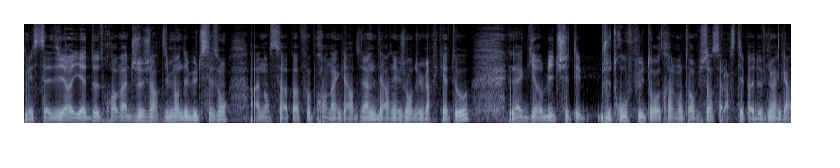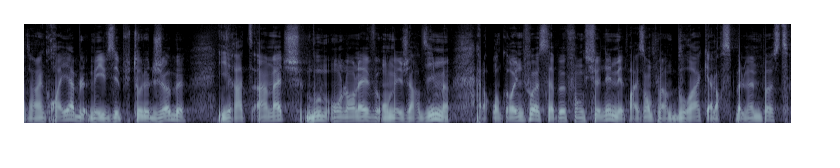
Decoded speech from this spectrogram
Mais c'est-à-dire, il y a 2-3 matchs de Jardim en début de saison. Ah non, ça va pas, faut prendre un gardien le dernier jour du mercato. Là, Était, je trouve, plutôt en train de monter en puissance. Alors, c'était pas devenu un gardien incroyable, mais il faisait plutôt le job. Il rate un match, boum, on l'enlève, on met Jardim. Alors, encore une fois, ça peut fonctionner, mais par exemple, un Bourak, alors c'est pas le même poste,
